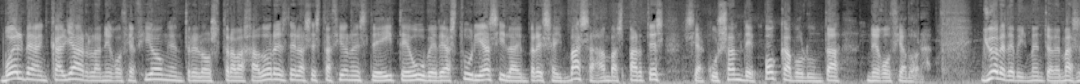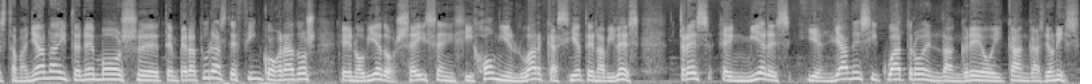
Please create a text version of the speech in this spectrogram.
Vuelve a encallar la negociación entre los trabajadores de las estaciones de ITV de Asturias y la empresa Itbasa. Ambas partes se acusan de poca voluntad negociadora. Llueve débilmente además esta mañana y tenemos eh, temperaturas de 5 grados en Oviedo, 6 en Gijón y en Luarca, 7 en Avilés, 3 en Mieres y en Llanes y 4 en Langreo y Cangas de Onís.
